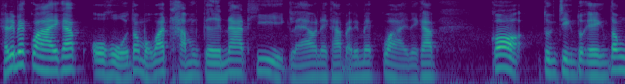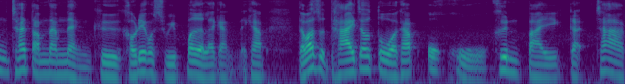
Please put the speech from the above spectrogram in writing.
แฮร์รี่แม็กควายครับโอ้โห ต้องบอกว่าทำเกินหน้าที่อีกแล้วนะครับแฮร์รี่แม็กควายนะครับก็จริงๆตัวเองต้องใช้ตำตำแหน่งคือเขาเรียกว่าสวีปเปอร์แล้วกันนะครับแต่ว่าสุดท้ายเจ้าตัวครับโอ้โหขึ้นไปกระชาก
